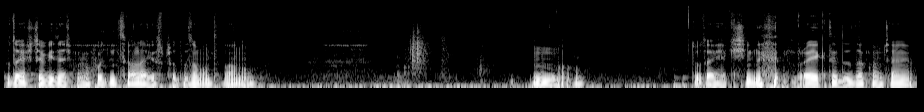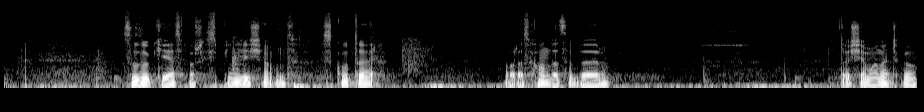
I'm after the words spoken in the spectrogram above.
Tutaj jeszcze widać moją chłodnicę oleju z przodu zamontowaną. No. Tutaj jakieś inne projekty do dokończenia. Suzuki SV650, skuter oraz Honda CBR. To siemaneczko.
